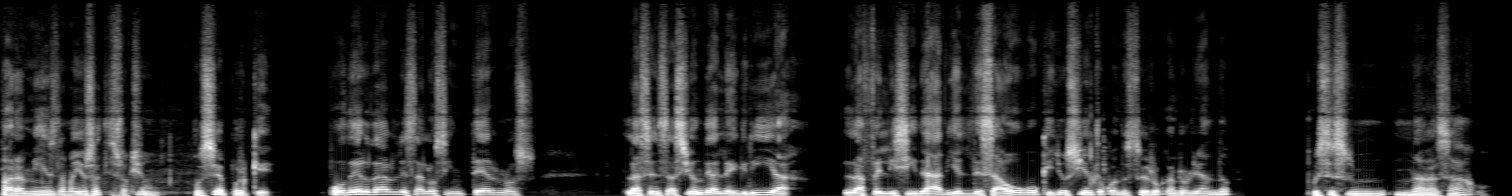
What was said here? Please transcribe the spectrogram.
para mí es la mayor satisfacción. O sea, porque poder darles a los internos la sensación de alegría, la felicidad y el desahogo que yo siento cuando estoy rock and rollando, pues es un, agasajo.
